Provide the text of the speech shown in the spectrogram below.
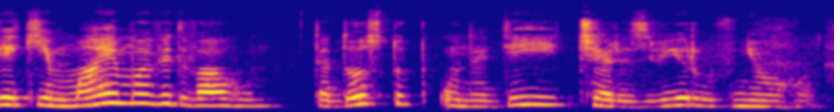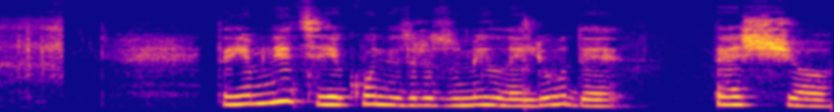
в яким маємо відвагу та доступ у надії через віру в нього. Таємниця, яку не зрозуміли люди, те, що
